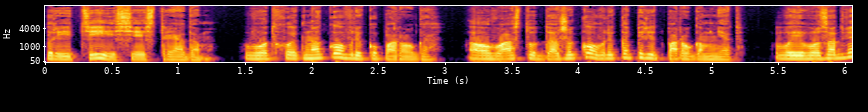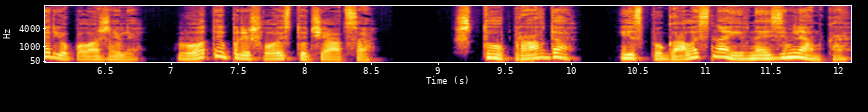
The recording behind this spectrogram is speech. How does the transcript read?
Прийти и сесть рядом. Вот хоть на коврику порога. А у вас тут даже коврика перед порогом нет. Вы его за дверью положили. Вот и пришлось стучаться. «Что, правда?» — испугалась наивная землянка.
